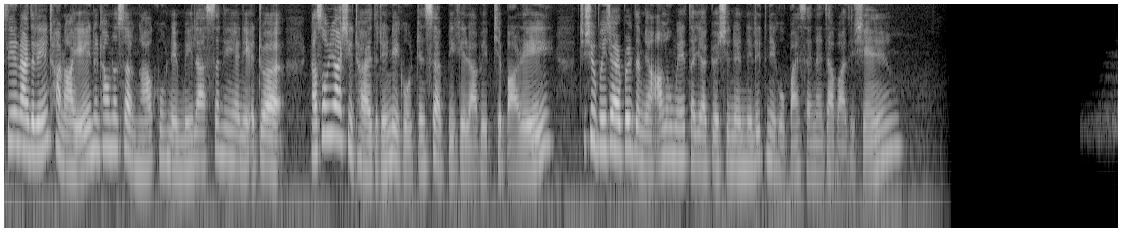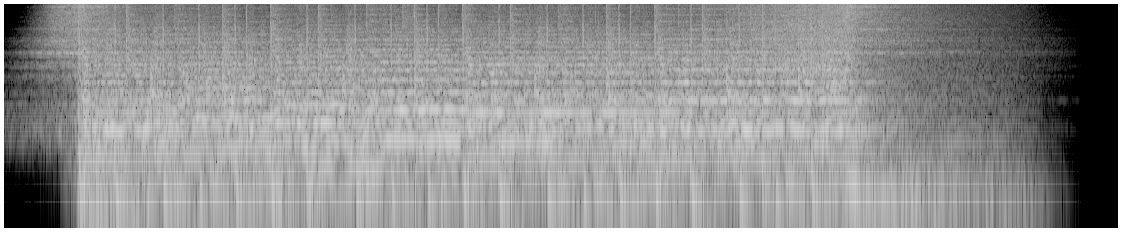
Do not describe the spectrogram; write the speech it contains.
CNN သတင်းဌာနရဲ့2025ခုနှစ်မေလ12ရက်နေ့အတွက်နောက်ဆုံးရရှိထားတဲ့သတင်းတွေကိုတင်ဆက်ပေးခဲ့တာပဲဖြစ်ပါတယ်။ကြည့်ရှုပေးကြတဲ့ပရိသတ်များအားလုံးပဲတရားပျော်ရွှင်တဲ့နေ့လေးတစ်နေ့ကိုပိုင်ဆိုင်နိုင်ကြပါစေရှင်။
